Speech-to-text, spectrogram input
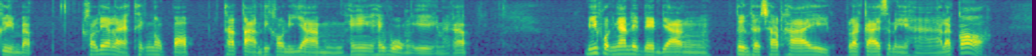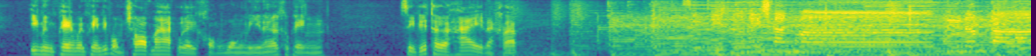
กลิ่นแบบเขาเรียกอะไร techno pop ถ้าตามที่เขานิยามให้ให้วงเองนะครับ มีผลงานเด่นๆอย่างตื่นเถิดชาวไทย ประกายเสน่หา แล้วก็อีกหนึ่งเพลงเป็นเพลงที่ผมชอบมากเลยของวงนี้นั่นก็คือเพลงสิ่งที่เธอให้นะครับ สิ่งที่เธอให้ฉันมาคือน้ำตา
